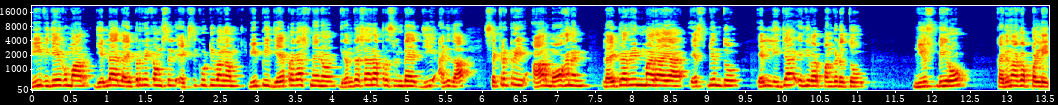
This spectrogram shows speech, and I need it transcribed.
V Vijayakumar ജില്ലാ ലൈബ്രറി കൗൺസിൽ എക്സിക്യൂട്ടീവ് അംഗം വി പി ജയപ്രകാശ് മേനോൻ ഗ്രന്ഥശാല president G Anitha secretary R Mohanan ലൈബ്രറിയന്മാരായ എസ് ബിന്ദു എൽ ലിജ എന്നിവർ പങ്കെടുത്തു. News bureau Karunagappally.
